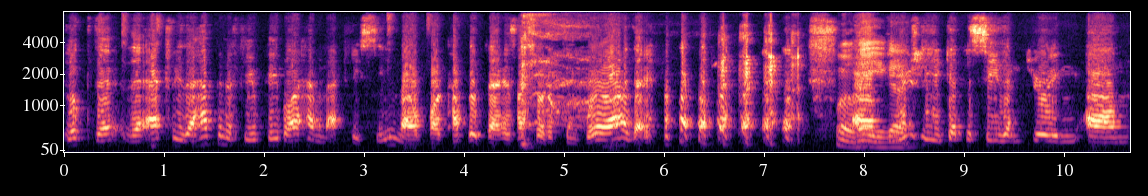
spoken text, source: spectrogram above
look, there, there actually there have been a few people I haven't actually seen now for a couple of days. I sort of think, where are they? Well, there Um, you go. Usually, you get to see them during um,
